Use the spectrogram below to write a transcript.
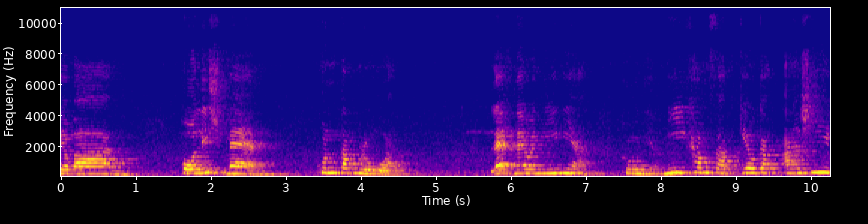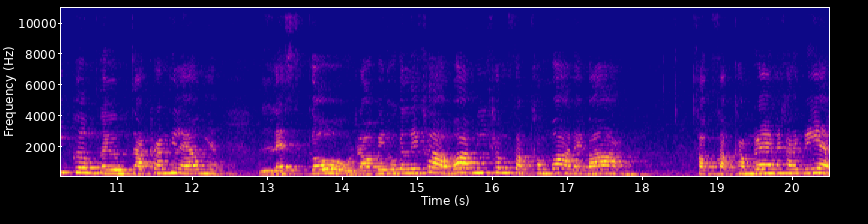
ยาบาล policeman คุณตำรวจ และในวันนี้เนี่ยครูเนี่ยมีคำศัพท์เกี่ยวกับอาชีพเพิ่มเติมจากครั้งที่แล้วเนี่ย let's go เราไปดูกันเลยค่ะว่ามีคำศัพท์คำว่าอะไรบ้างคำศัพท์คำแรกนะคะนักเรียน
